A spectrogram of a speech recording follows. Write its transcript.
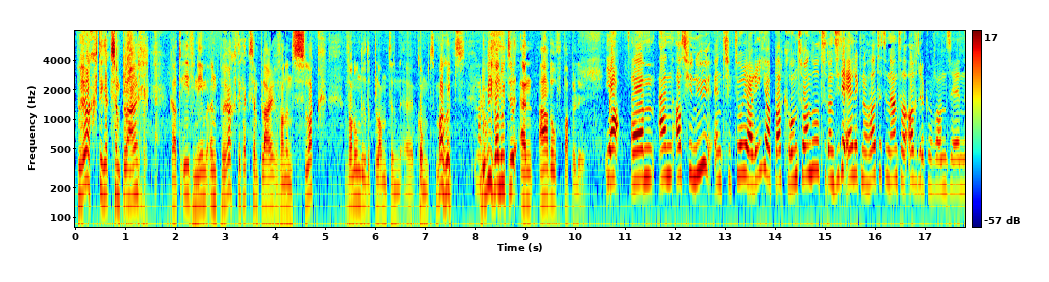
prachtig exemplaar, ik ga het even nemen, een prachtig exemplaar van een slak van onder de planten eh, komt. Maar goed, Maar- Louis van Oete en Adolf Papeleu. Ja, ehm, en als je nu in het Victoria Regia Park rondwandelt, dan zie je eigenlijk nog altijd een aantal afdrukken van zijn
